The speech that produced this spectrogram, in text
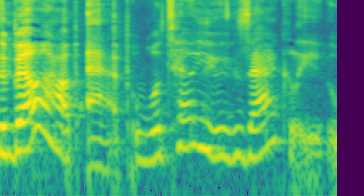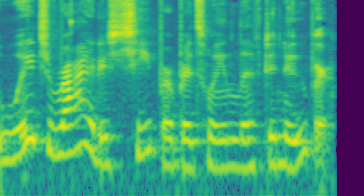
The Bellhop app will tell you exactly which ride is cheaper between Lyft and Uber.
